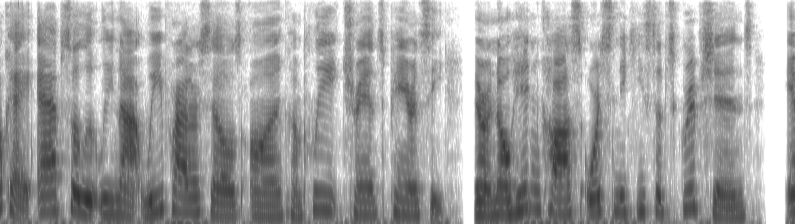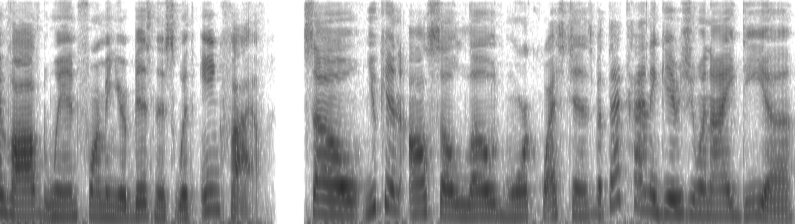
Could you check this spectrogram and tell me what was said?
Okay, absolutely not. We pride ourselves on complete transparency. There are no hidden costs or sneaky subscriptions involved when forming your business with IncFile. So you can also load more questions, but that kind of gives you an idea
